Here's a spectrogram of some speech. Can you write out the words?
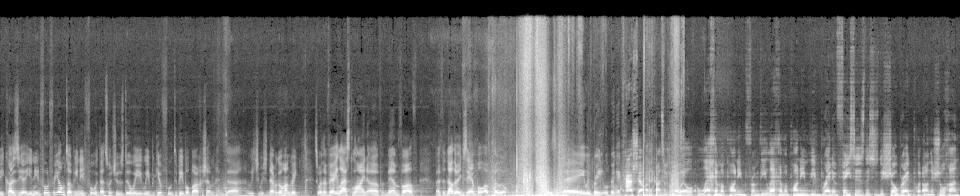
because you, need food for Yom Tov. You need food. That's what Jews do. We, we give food to people, Baruch Hashem, and uh, we, should, we should never go hungry. So, in the very last line of Mem Vav, that's another example of Hoil. Today we bring, we bring a kasha on the concept of oil, lechem aponim. From the lechem aponim, the bread of faces. This is the showbread put on the shulchan.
